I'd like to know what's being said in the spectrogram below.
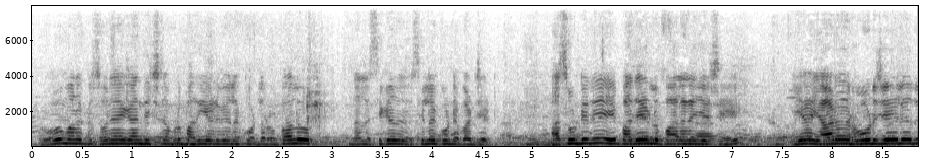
ఇప్పుడు మనకు సోనియా గాంధీ ఇచ్చినప్పుడు పదిహేడు వేల కోట్ల రూపాయలు నల్ల సిగ సిలకుండే బడ్జెట్. అసూంటిది పదేళ్ళు పాలన చేసి ఏ ఏడాది రోడ్డు చేయలేదు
